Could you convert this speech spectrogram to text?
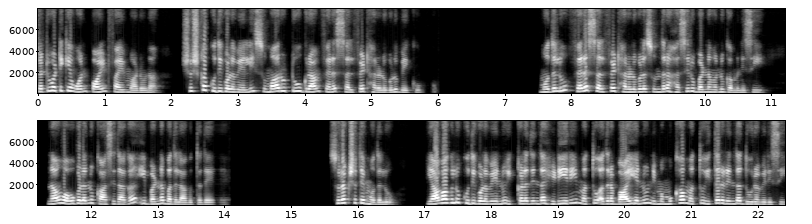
ಚಟುವಟಿಕೆ ಒನ್ ಪಾಯಿಂಟ್ ಫೈವ್ ಮಾಡೋಣ. ಶುಷ್ಕ ಕುದಿಗೊಳವೆಯಲ್ಲಿ ಸುಮಾರು ಟೂ ಗ್ರಾಂ ಫೆರಸ್ ಸಲ್ಫೇಟ್ ಹರಳುಗಳು ಬೇಕು. ಮೊದಲು ಫೆರಸ್ ಸಲ್ಫೇಟ್ ಹರಳುಗಳ ಸುಂದರ ಹಸಿರು ಬಣ್ಣವನ್ನು ಗಮನಿಸಿ. ನಾವು ಅವುಗಳನ್ನು ಕಾಸಿದಾಗ ಈ ಬಣ್ಣ ಬದಲಾಗುತ್ತದೆ. ಸುರಕ್ಷತೆ ಮೊದಲು. ಯಾವಾಗಲೂ ಕುದಿಗೊಳವೆಯನ್ನು ಇಕ್ಕಳದಿಂದ ಹಿಡಿಯಿರಿ ಮತ್ತು ಅದರ ಬಾಯಿಯನ್ನು ನಿಮ್ಮ ಮುಖ ಮತ್ತು ಇತರರಿಂದ ದೂರವಿರಿಸಿ.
